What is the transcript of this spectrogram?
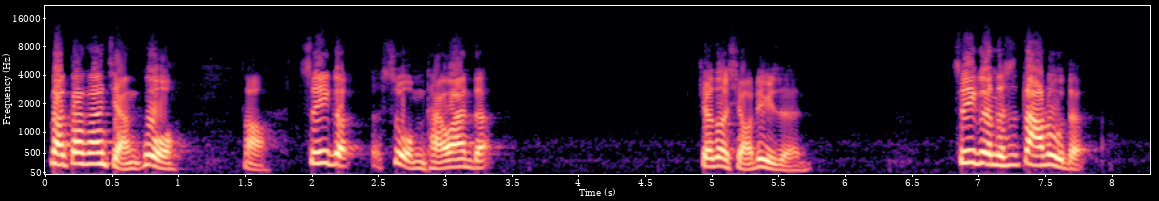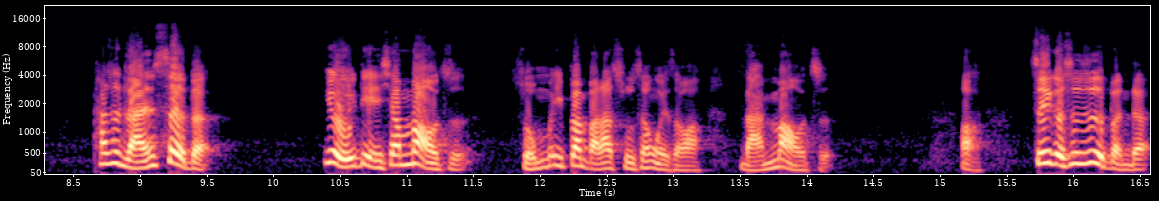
那刚刚讲过啊，这个是我们台湾的，叫做小绿人，这个呢是大陆的，它是蓝色的，又有一点像帽子。所以我们一般把它俗称为什么？蓝帽子，啊，这个是日本的，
